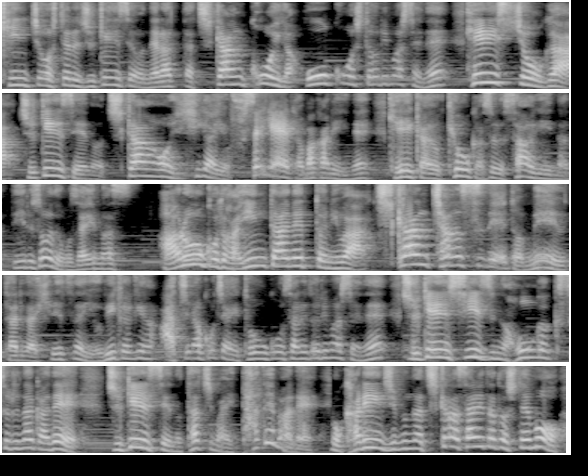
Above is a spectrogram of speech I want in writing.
緊張してる受験生を狙った痴漢行為が横行しておりましてね、警視庁が受験生の痴漢を被害を防げとばかりにね、警戒を強化する騒ぎになっているそうでございます。あろうことがインターネットには、痴漢チャンスデーと銘打たれた卑劣な呼びかけがあちらこちらに投稿されておりましてね、受験シーズンが本格する中で、受験生の立場に立てばね、もう仮に自分が痴漢されたとしても、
